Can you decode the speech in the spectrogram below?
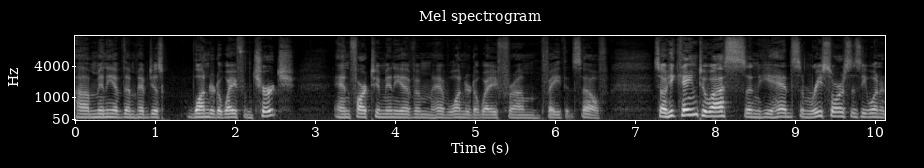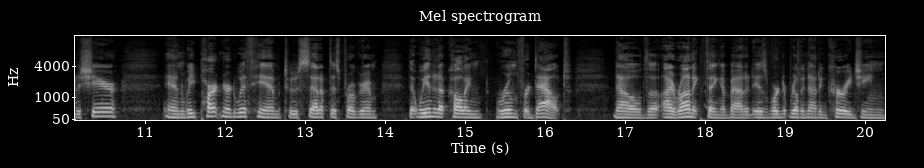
uh, many of them have just wandered away from church, and far too many of them have wandered away from faith itself. So he came to us and he had some resources he wanted to share, and we partnered with him to set up this program that we ended up calling Room for Doubt. Now, the ironic thing about it is we're really not encouraging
